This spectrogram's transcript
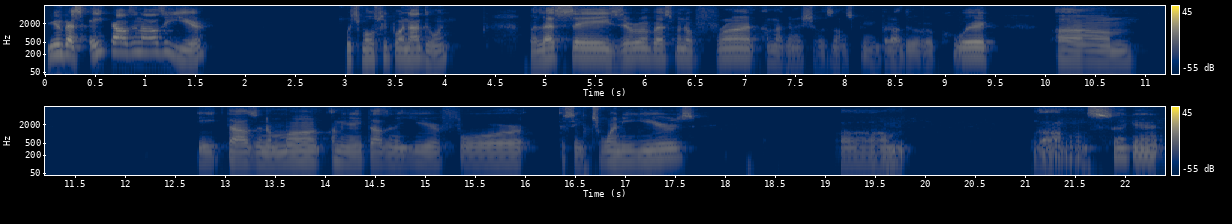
You invest $8,000 a year, which most people are not doing. But let's say zero investment up front. I'm not going to show this on screen, but I'll do it real quick. Um, 8,000 a month. I mean, 8,000 a year for, let's say 20 years. Um, hold on one second.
